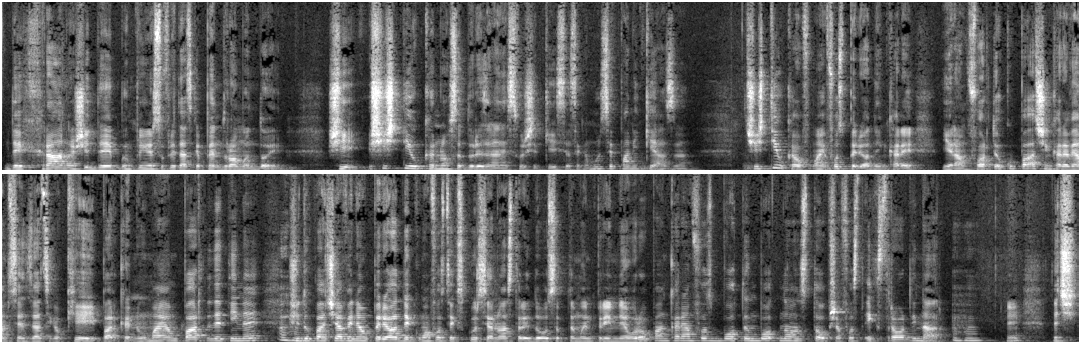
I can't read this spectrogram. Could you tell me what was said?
de hrană și de împlinire sufletească pentru amândoi. Și, și știu că nu o să dureze la nesfârșit chestia asta, că mulți se panichează. Și știu că au mai fost perioade în care eram foarte ocupat și în care aveam senzații că, ok, parcă nu mai am parte de tine uh-huh. și după aceea veneau perioade, cum a fost excursia noastră de două săptămâni prin Europa, în care am fost bot în bot non-stop și a fost extraordinar. Uh-huh. Deci,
